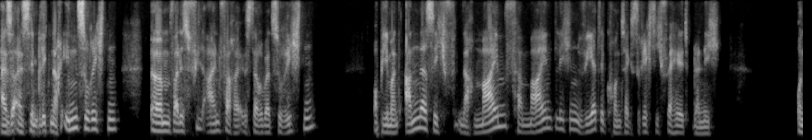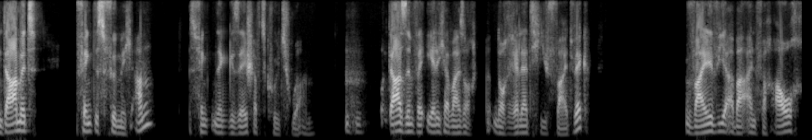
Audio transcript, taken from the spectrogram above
Also mhm. als den Blick nach innen zu richten, ähm, weil es viel einfacher ist, darüber zu richten, ob jemand anders sich nach meinem vermeintlichen Wertekontext richtig verhält oder nicht. Und damit fängt es für mich an, es fängt in der Gesellschaftskultur an. Mhm. Und da sind wir ehrlicherweise auch noch relativ weit weg, weil wir aber einfach auch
